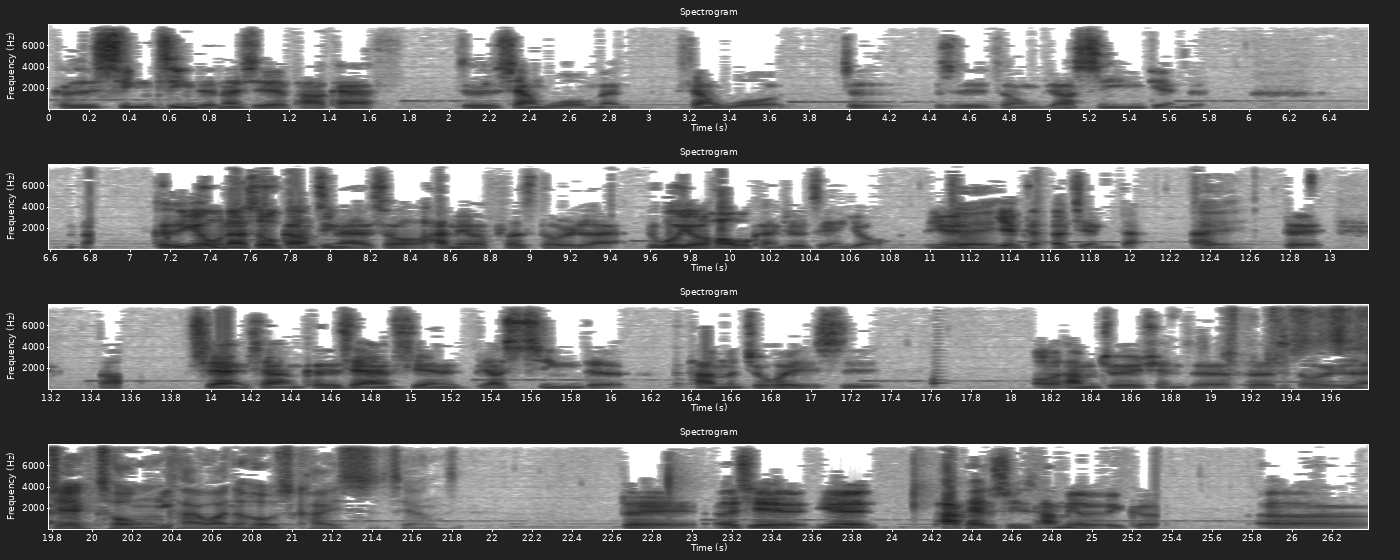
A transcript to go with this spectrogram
可是新进的那些 podcast，就是像我们，像我，就是就是这种比较新一点的。可是因为我那时候刚进来的时候还没有 Firstory Lab，如果有的话，我可能就直接有，因为也比较简单。对对。然后现在像，可是现在现在比较新的，他们就会是。哦，他们就会选择 First Story 直接从台湾的 host 开始这样子。对，而且因为 Podcast 其实它没有一个呃，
